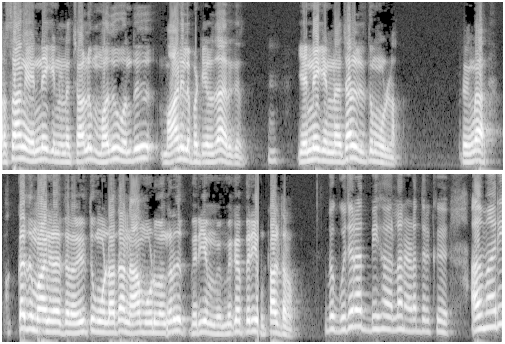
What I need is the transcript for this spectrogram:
அரசாங்கம் என்னைக்கு நினைச்சாலும் மது வந்து மாநில பட்டியல் தான் இருக்குது. என்னைக்கு நினைச்சாலும் இழுத்து மூடலாம். சரிங்களா பக்கத்து மாநிலத்தில் இழுத்து மூடா தான் நான் மூடுவேங்கிறது பெரிய மிகப்பெரிய முட்டாள்தனம். இப்ப குஜராத் பீகார்லாம் நடந்திருக்கு. அது மாதிரி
